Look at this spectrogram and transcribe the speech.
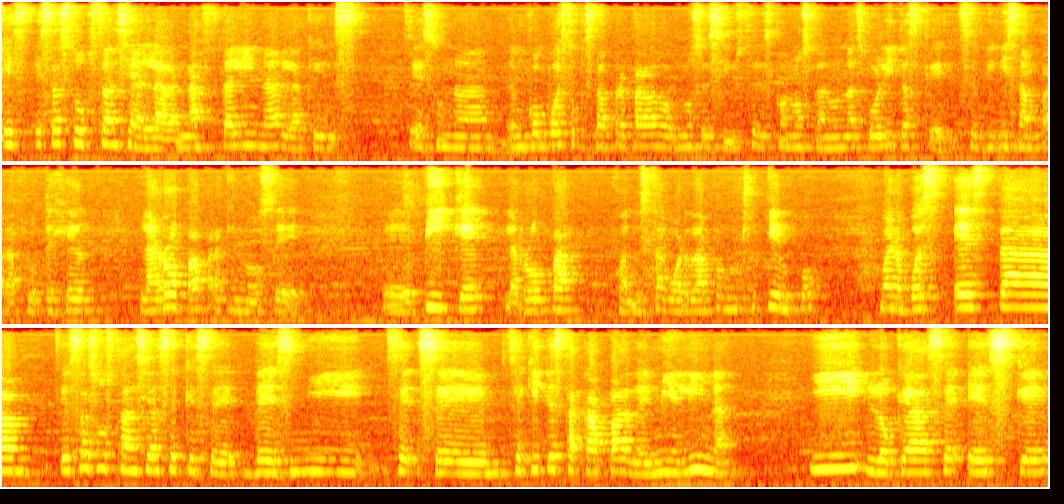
es, esa sustancia, la naftalina, la que es, es un compuesto que está preparado, no sé si ustedes conozcan, unas bolitas que se utilizan para proteger la ropa, para que no se eh, pique la ropa cuando está guardada por mucho tiempo. Bueno, pues esta, esta sustancia hace que se, desmi, se, se quite esta capa de mielina y lo que hace es que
